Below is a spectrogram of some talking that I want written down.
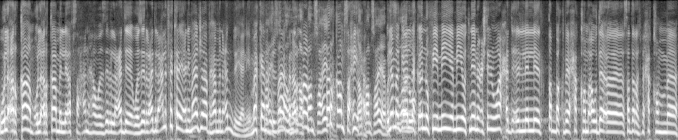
والأرقام والأرقام اللي أفصح عنها وزير العدل وزير العدل على فكرة يعني ما جابها من عنده يعني ما كانت صحيح، جزافا. هو الأرقام صحيحة. أرقام صحيحة. الأرقام صحيحة، بس ولما قال لك إنه في 100 122 واحد اللي, اللي طبق بحقهم أو آه، صدرت بحقهم آه،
